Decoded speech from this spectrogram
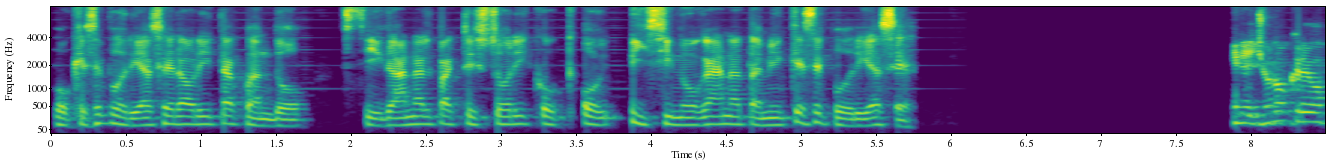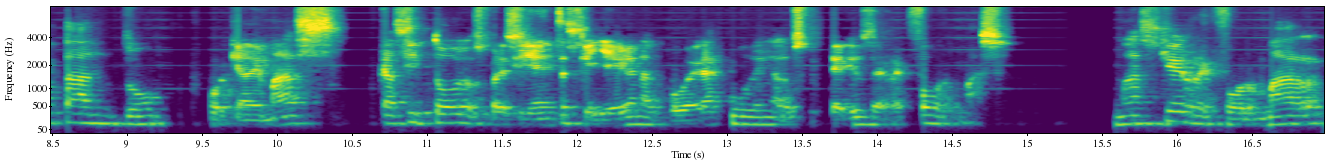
¿O qué se podría hacer ahorita cuando si gana el pacto histórico y si no gana también, ¿qué se podría hacer? Mire, yo no creo tanto, porque además casi todos los presidentes que llegan al poder acuden a los criterios de reformas. Más que reformar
